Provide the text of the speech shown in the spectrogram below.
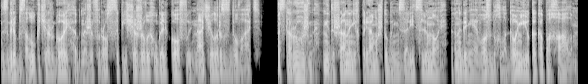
Сгреб за лук чергой, обнажив россыпь еще живых угольков, и начал раздувать. Осторожно, не дыша на них прямо, чтобы не залить слюной, а нагоняя воздух ладонью, как опахалом.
